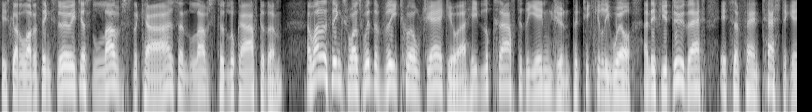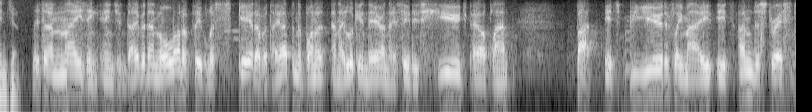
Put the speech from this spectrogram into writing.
he's got a lot of things to do. He just loves the cars and loves to look after them. And one of the things was with the V12 Jaguar, he looks after the engine particularly well. And if you do that, it's a fantastic engine. It's an amazing engine, David, and a lot of people are scared of it. They open the bonnet and they look in there and they see this huge power plant. But it's beautifully made, it's undistressed.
